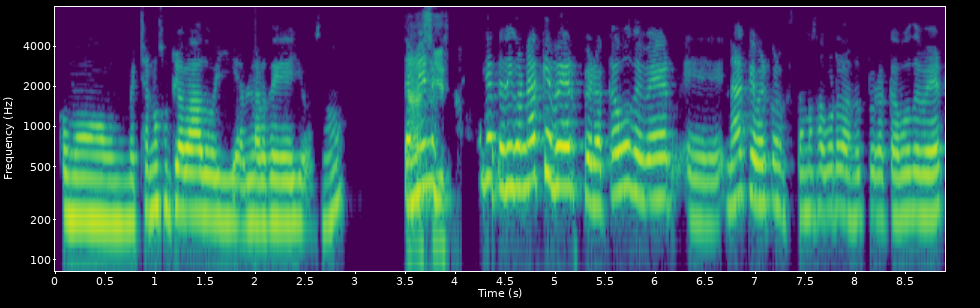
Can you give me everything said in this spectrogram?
como, como echarnos un clavado y hablar de ellos, ¿no? También, fíjate, digo, nada que ver, pero acabo de ver, eh, nada que ver con lo que estamos abordando, pero acabo de ver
